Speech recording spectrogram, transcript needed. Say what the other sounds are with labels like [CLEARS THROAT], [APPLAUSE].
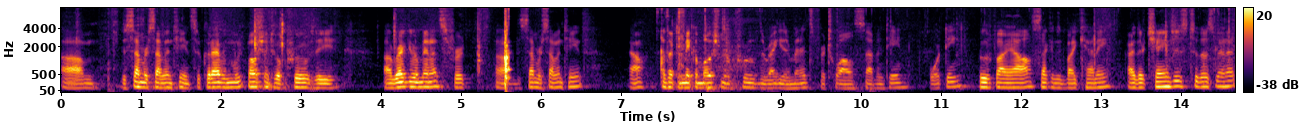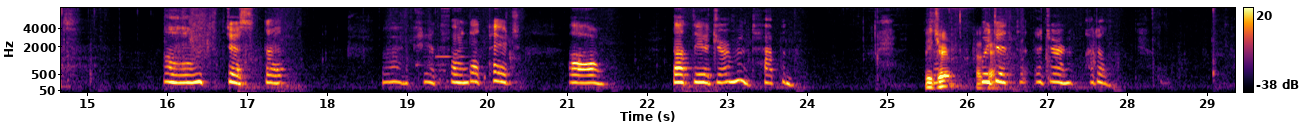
um, December 17th. So could I have a mo- motion to approve the uh, regular minutes for uh, December 17th? Al? I'd like to make a motion to approve the regular minutes for 12, 17, 14. Moved by Al, seconded by Kenny. Are there changes to those minutes? Um, just that, I can't find that page, um, that the adjournment happened. The adjourn? We okay. did adjourn, I don't,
